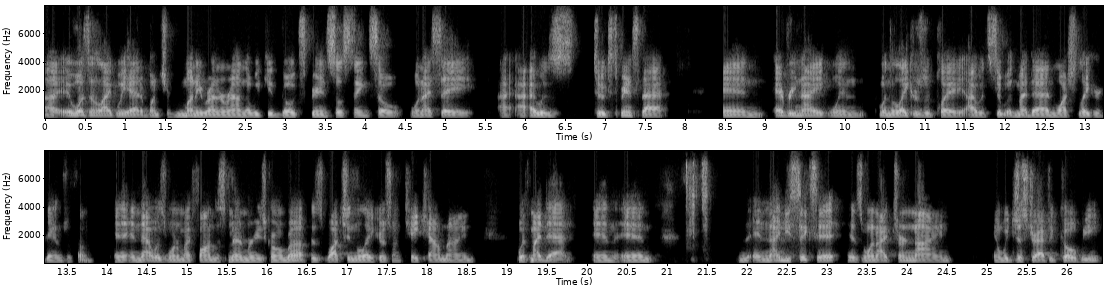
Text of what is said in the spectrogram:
uh, it wasn't like we had a bunch of money running around that we could go experience those things. So when I say I, I was to experience that, and every night when when the Lakers would play, I would sit with my dad and watch Laker games with them. And, and that was one of my fondest memories growing up is watching the Lakers on KCAL nine with my dad. And and in '96 hit is when I turned nine, and we just drafted Kobe.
